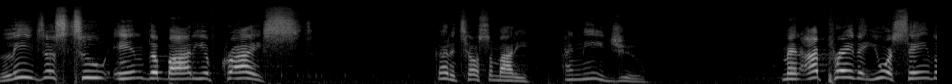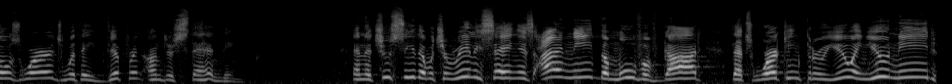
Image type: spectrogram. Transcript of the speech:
leads us to in the body of Christ. Got to tell somebody, I need you. Man, I pray that you are saying those words with a different understanding. And that you see that what you're really saying is, I need the move of God that's working through you, and you need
